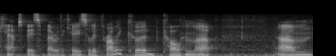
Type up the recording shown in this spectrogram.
cap space if that were the case. So they probably could call him up. Um,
